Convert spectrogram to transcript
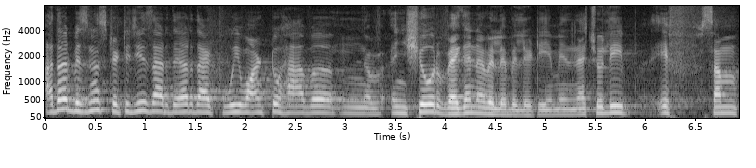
other business strategies are there that we want to have a, um, ensure wagon availability. I mean, naturally, if some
